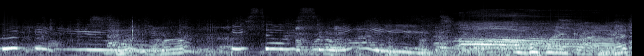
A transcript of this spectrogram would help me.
look at you. He's so sweet. Oh my oh. gosh.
